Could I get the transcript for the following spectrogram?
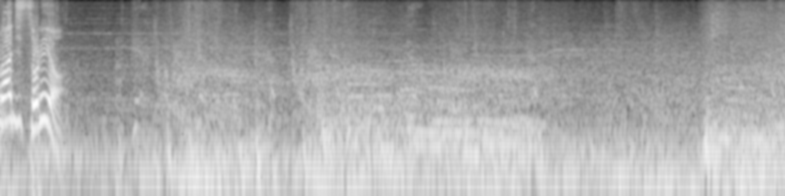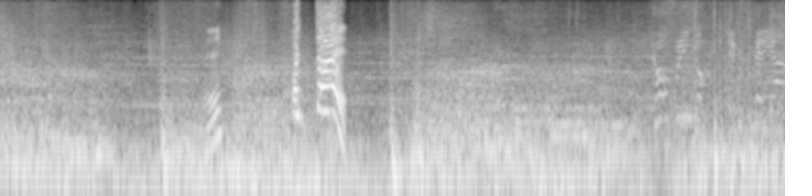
マジそれよ。え？おい痛い！コープリンゴエクスペリア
